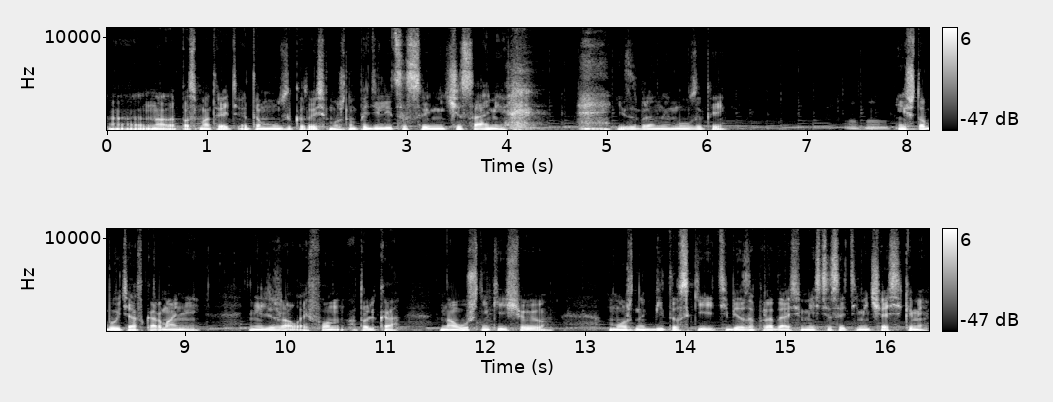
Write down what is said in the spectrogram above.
Э, надо посмотреть. Это музыка, то есть можно поделиться своими часами избранной музыкой. И чтобы у тебя в кармане не лежал iPhone, а только наушники еще можно битовские тебе запродать вместе с этими часиками.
